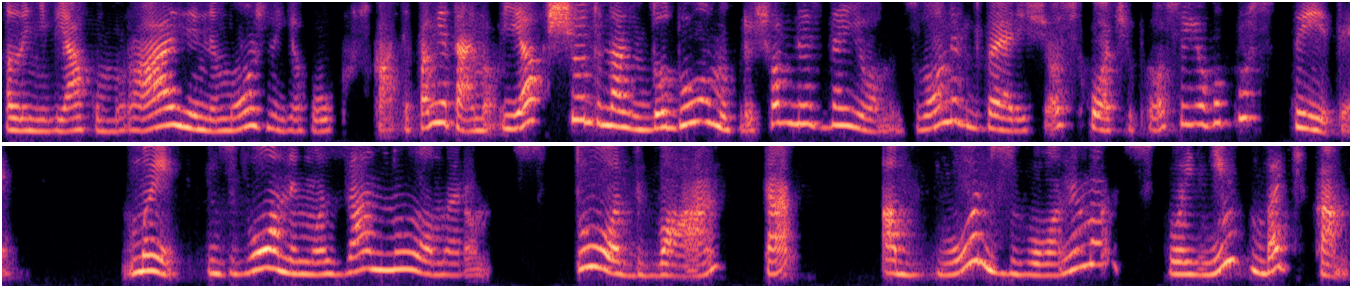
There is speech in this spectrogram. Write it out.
Але ні в якому разі не можна його опускати. Пам'ятаємо, якщо до нас додому прийшов незнайомий, дзвонить в двері, щось хоче, просить його пустити, ми дзвонимо за номером 102, так? або дзвонимо своїм батькам.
